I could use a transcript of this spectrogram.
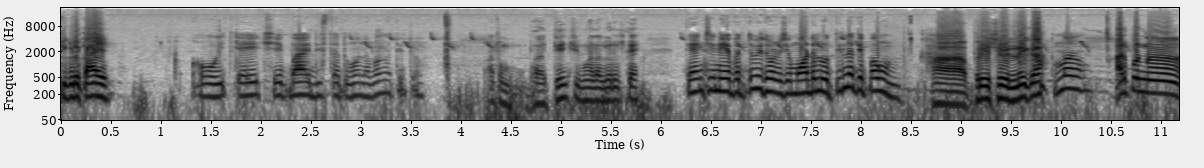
तिकडे काय आहे? हो इतक्या एकशे एक बाय दिसतात तुम्हाला बघा तिथं. आता ब- त्यांची मला गरज काय? त्यांची नाही पण तुम्ही थोडेसे मॉडेल होतील ना ते पाहून. हा फ्रेश होईल नाही का? मग? अरे पण अं,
